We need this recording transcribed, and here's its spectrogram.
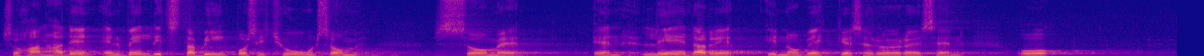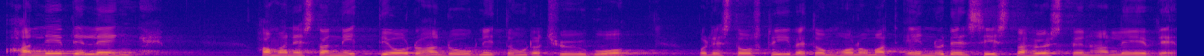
så han hade en, en väldigt stabil position som, som eh, en ledare inom väckelserörelsen. Och han levde länge. Han var nästan 90 år då han dog 1920 och det står skrivet om honom att ännu den sista hösten han levde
